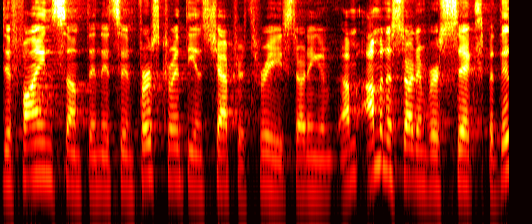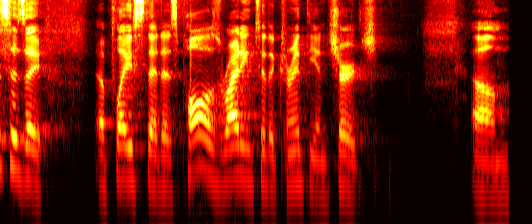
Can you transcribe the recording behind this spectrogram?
defines something. It's in 1 Corinthians chapter 3, starting, in, I'm, I'm going to start in verse 6, but this is a a place that as Paul is writing to the Corinthian church, um,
